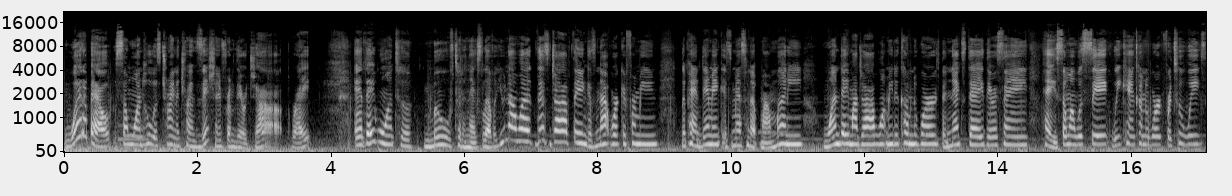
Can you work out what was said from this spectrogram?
what about someone who is trying to transition from their job, right? And they want to move to the next level. You know what? This job thing is not working for me. The pandemic is messing up my money. One day my job want me to come to work. The next day they're saying, "Hey, someone was sick. We can't come to work for 2 weeks."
